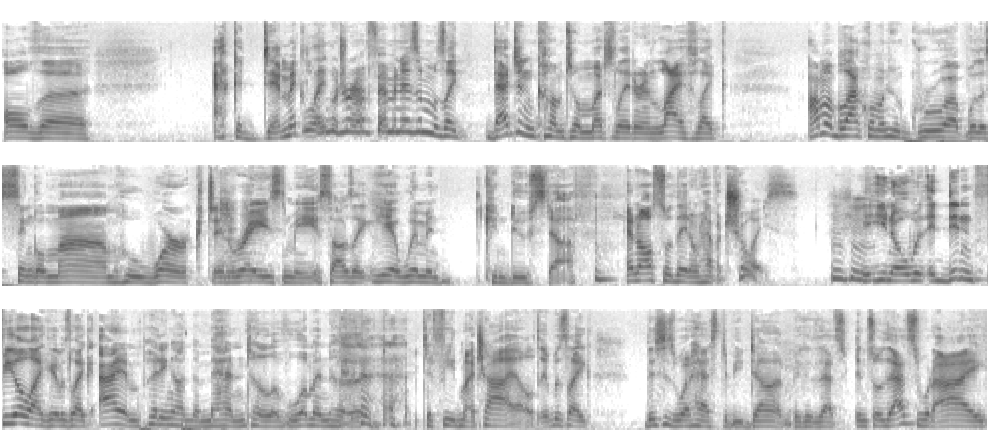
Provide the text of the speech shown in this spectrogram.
all the academic language around feminism was like that didn't come till much later in life. Like I'm a black woman who grew up with a single mom who worked and raised me. So I was like, yeah, women can do stuff. And also they don't have a choice. It- you know, it, didn't feel like it was like I am putting on the mantle of womanhood to feed my child. It was like this is what has to be done because that's and so that's what I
